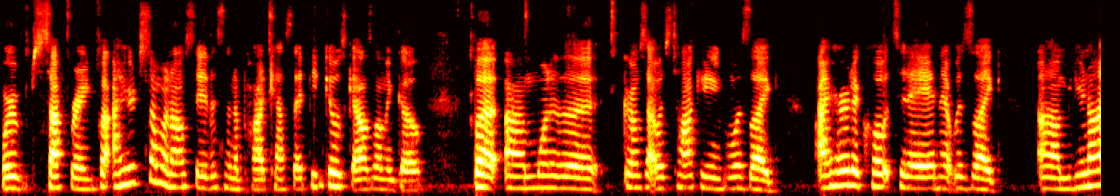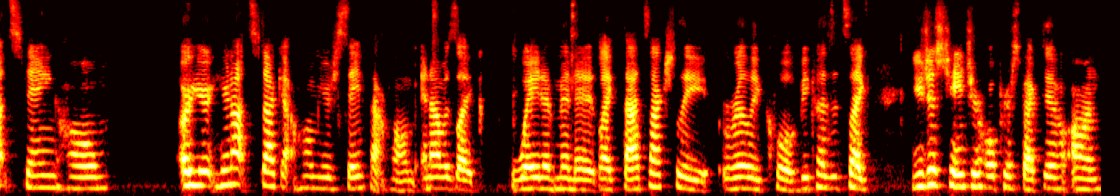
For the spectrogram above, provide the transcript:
we're suffering. But i heard someone else say this in a podcast. I think it was gals on the go. But um one of the girls that was talking was like i heard a quote today and it was like um you're not staying home or you're you're not stuck at home you're safe at home. And i was like wait a minute. Like that's actually really cool because it's like you just change your whole perspective on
